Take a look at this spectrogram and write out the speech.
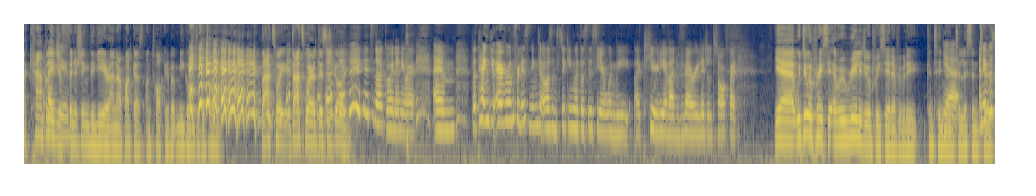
I can't believe you're you. finishing the year and our podcast on talking about me going to the toilet. that's what. That's where this is going. it's not going anywhere. Um, but thank you everyone for listening to us and sticking with us this year when we uh, clearly have had very little to talk about. Yeah, we do appreciate. We really do appreciate everybody continuing Yeah. to listen And to it was-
